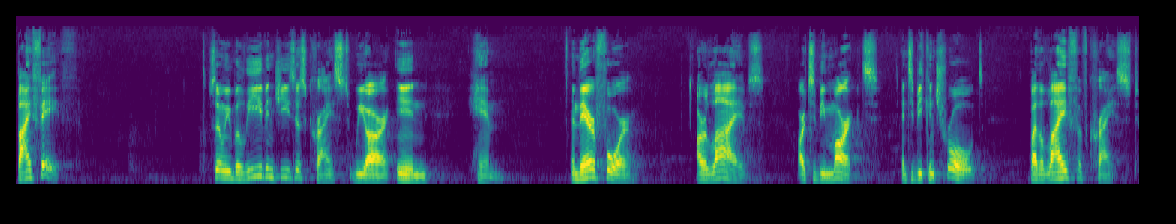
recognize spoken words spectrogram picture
by faith. So when we believe in Jesus Christ, we are in Him. And therefore, our lives are to be marked and to be controlled by the life of Christ,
